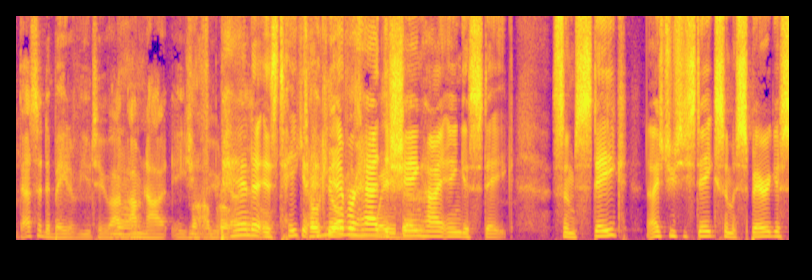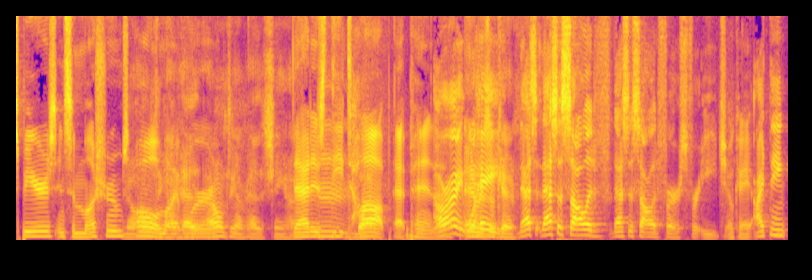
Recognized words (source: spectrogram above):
That's a debate of you two. I'm, I'm not Asian Nah, food. bro. Panda at all. is taking. have you ever had way the better. Shanghai Angus steak? Some steak, nice juicy steak, some asparagus spears, and some mushrooms. No, oh my I've had, word! I don't think I've had the Shanghai. that is the mm. top at Panda. All right. Well, Anyways, hey, okay. that's that's a solid that's a solid first for each. Okay, I think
